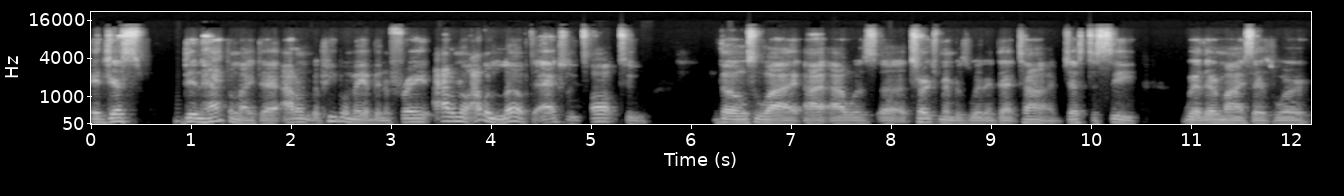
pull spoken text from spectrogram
it just didn't happen like that. I don't. The people may have been afraid. I don't know. I would love to actually talk to those who I I, I was uh, church members with at that time, just to see where their mindsets were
